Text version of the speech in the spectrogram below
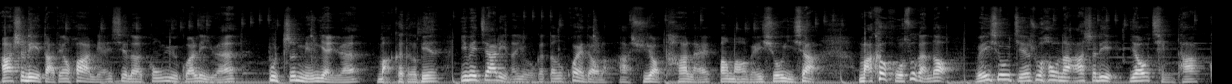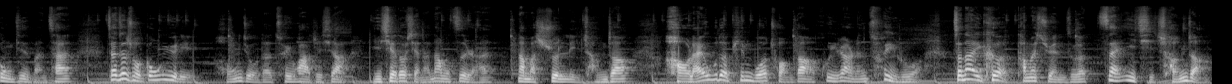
阿什利打电话联系了公寓管理员，不知名演员马克·德宾，因为家里呢有个灯坏掉了啊，需要他来帮忙维修一下。马克火速赶到，维修结束后呢，阿什利邀请他共进晚餐。在这所公寓里，红酒的催化之下，一切都显得那么自然，那么顺理成章。好莱坞的拼搏闯荡会让人脆弱，在那一刻，他们选择在一起成长。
